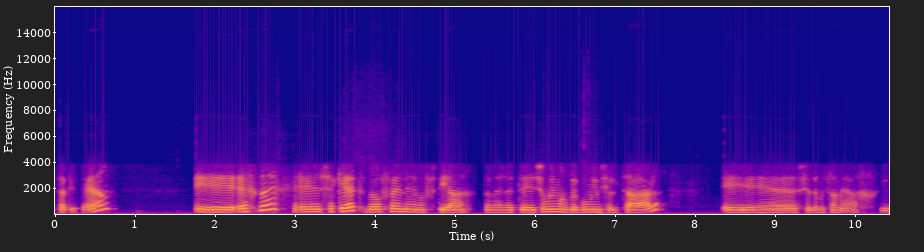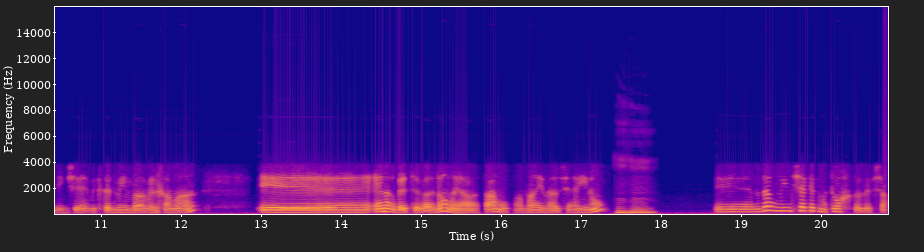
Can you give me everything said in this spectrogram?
קצת יותר. אה, איך זה? אה, שקט באופן מפתיע. זאת אומרת, שומעים הרבה בומים של צה"ל, שזה משמח, יודעים שמתקדמים במלחמה. אין הרבה צבע אדום, היה פעם או פעמיים מאז שהיינו. Mm-hmm. אה, וזהו, מין שקט מתוח כזה, אפשר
